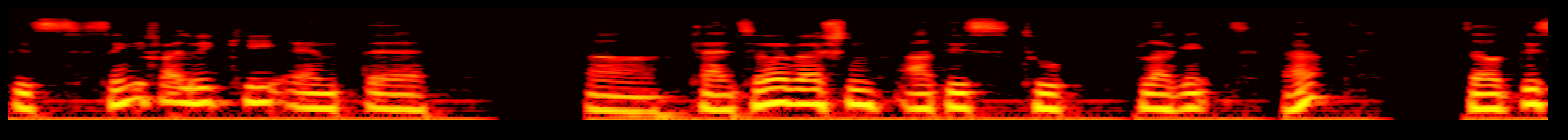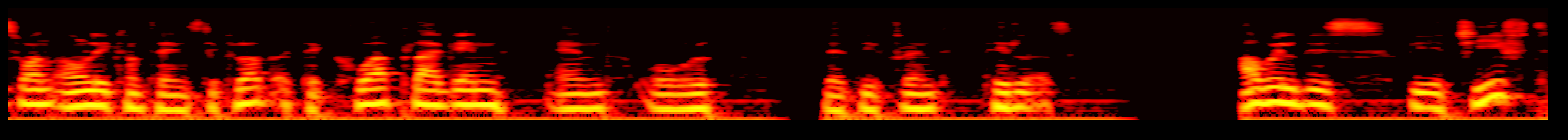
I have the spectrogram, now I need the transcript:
this single file wiki and the uh, client server version are these two plugins. So this one only contains the, the core plugin and all the different tiddlers. How will this be achieved?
